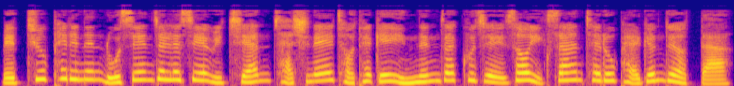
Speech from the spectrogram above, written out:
매튜 페리는 로스앤젤레스에 위치한 자신의 저택에 있는 자쿠지에서 익사한 채로 발견되었다.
